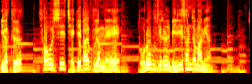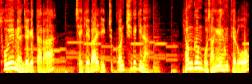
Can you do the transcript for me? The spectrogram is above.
이렇듯 서울시 재개발 구역 내에 도로 부지를 미리 선점하면 소유 면적에 따라 재개발 입주권 취득이나 현금 보상의 형태로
